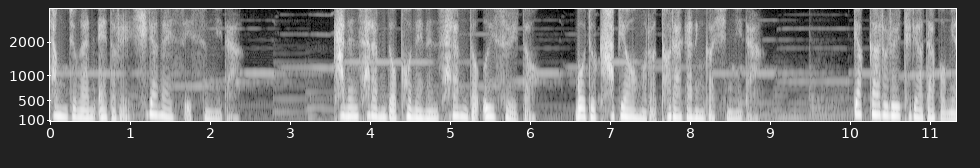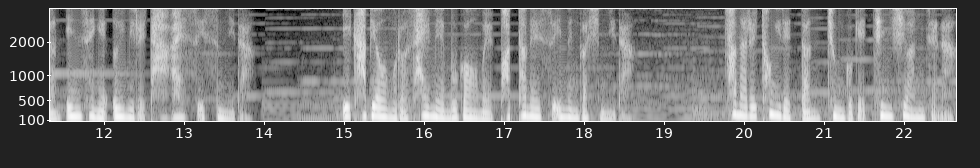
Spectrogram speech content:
정중한 애도를 실현할 수 있습니다. 가는 사람도 보내는 사람도 의술도 모두 가벼움으로 돌아가는 것입니다. 뼈가루를 들여다보면 인생의 의미를 다 알 수 있습니다. 이 가벼움으로 삶의 무거움을 버텨낼 수 있는 것입니다. 천하를 통일했던 중국의 진시 황제나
